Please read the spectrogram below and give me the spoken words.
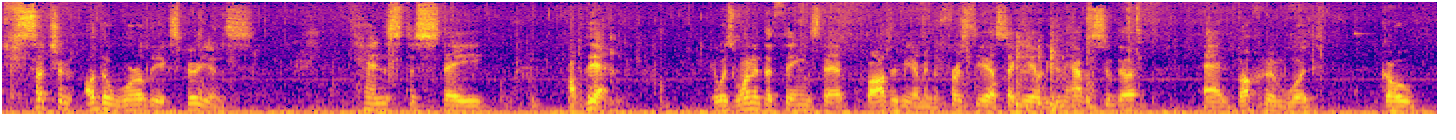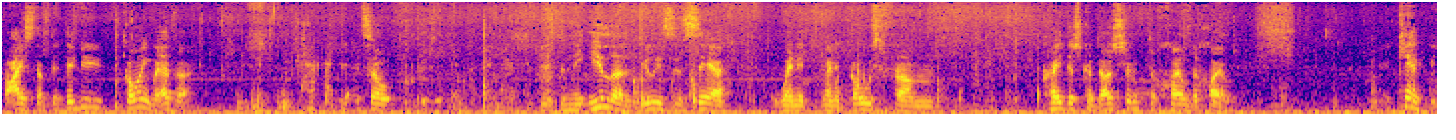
such an otherworldly experience tends to stay up there. It was one of the things that bothered me. I mean, the first year, second year, we didn't have a Suda, and Bachram would go buy stuff. They'd be going wherever. So is the Ne'ilah really sincere when it when it goes from Kodesh Kadoshim to Choil de Choil? It can't be.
